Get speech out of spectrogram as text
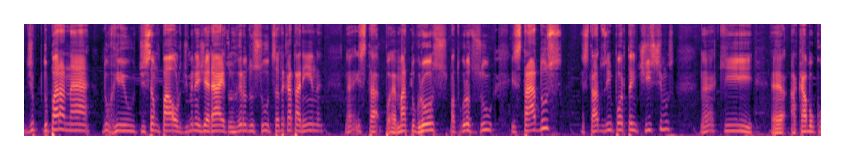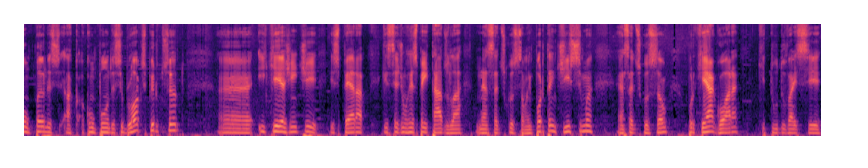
de, do Paraná, do Rio, de São Paulo, de Minas Gerais, do Rio Grande do Sul, de Santa Catarina, né, está, é, Mato Grosso, Mato Grosso do Sul, estados estados importantíssimos né, que é, acabam compondo esse, a, compondo esse bloco, Espírito Santo, é, e que a gente espera que sejam respeitados lá nessa discussão. É importantíssima essa discussão, porque é agora que tudo vai ser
